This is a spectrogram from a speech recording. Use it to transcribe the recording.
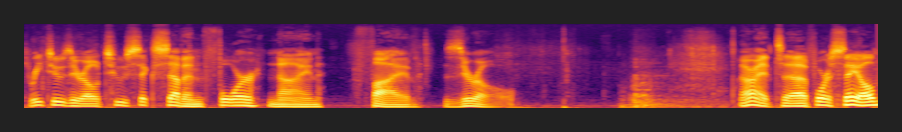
320 267 4950. All right, uh, for sale,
